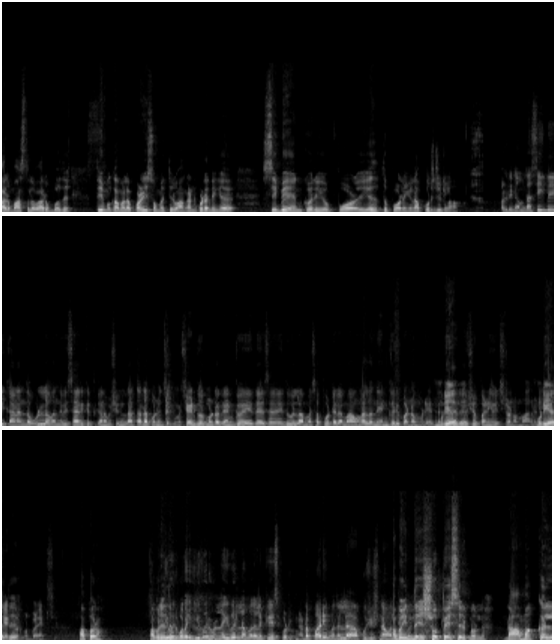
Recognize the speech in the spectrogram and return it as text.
ஆறு மாதத்தில் வரும்போது திமுக மேலே பழி சுமத்திடுவாங்கன்னு கூட நீங்கள் சிபிஐ என்கொயரி போ எதிர்த்து போனீங்கன்னா புரிஞ்சுக்கலாம். ஆல்ரெடி நம்ம தான் சிபிஐக்கான அந்த உள்ள வந்து விசாரிக்கிறதுக்கான விஷயங்கள்லாம் தடை பண்ணி வச்சிருக்கோம். ஸ்டேட் கவர்மெண்ட் என்கொயரி இது இது இல்லாமல் சப்போர்ட் இல்லாமல் அவங்களால வந்து என்கொயரி பண்ண முடியாது. முடியாது. விஷயம் பண்ணி வச்சிட்டோம் நம்ம. முடியாது. அப்புறம்? அப்புறம் எது இவர் உள்ள இவர்ல முதல்ல கேஸ் போட்டுருங்க. எடப்பாடி முதல்ல அப்போசிஷனா அப்போ இந்த இஷ்யூ பேசியிருக்கணும்ல நாமக்கல்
